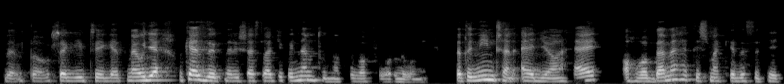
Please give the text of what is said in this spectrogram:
nem tudom, segítséget, mert ugye a kezdőknél is ezt látjuk, hogy nem tudnak hova fordulni. Tehát, hogy nincsen egy olyan hely, ahova bemehet, és megkérdezheti, hogy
